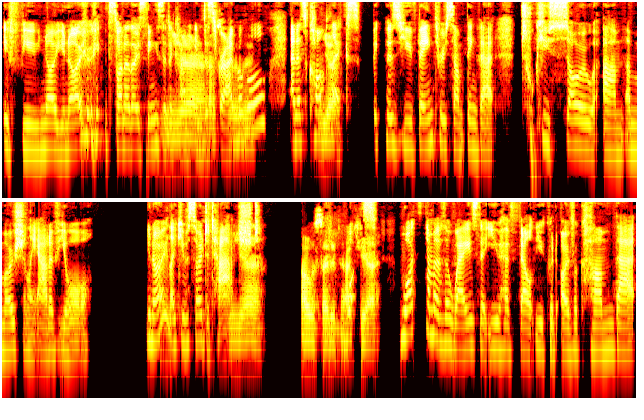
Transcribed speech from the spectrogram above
if you know you know it's one of those things that are kind of Yeah, indescribable and it's complex because you've been through something that took you so um emotionally out of your you know like you were so detached yeah. I was so detached. What's- yeah. what's some of the ways that you have felt you could overcome that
